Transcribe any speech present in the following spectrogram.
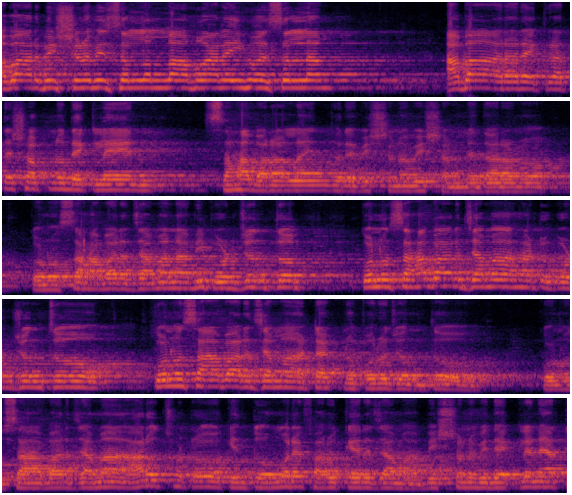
আবার বিশ্বনবী সাল্লাল্লাহু আলাইহি ওয়াসাল্লাম আবার আর এক রাতে স্বপ্ন দেখলেন, সাহাবারা লাইন ধরে বিশ্বনবীর সামনে দাঁড়ানো। কোন সাহাবার জামা নাভি পর্যন্ত, কোন সাহাবার জামা হাঁটু পর্যন্ত কোন সাহাবার জামা টাকনো পর্যন্ত, কোন সাহাবার জামা আরও ছোট, কিন্তু ওমরে ফারুকের জামা বিশ্বনবী দেখলেন এত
